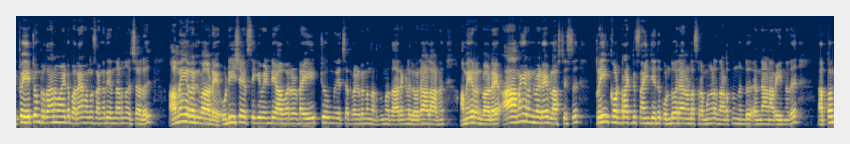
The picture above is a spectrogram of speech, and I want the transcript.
ഇപ്പോൾ ഏറ്റവും പ്രധാനമായിട്ട് പറയാൻ വന്ന സംഗതി എന്താണെന്ന് വെച്ചാൽ അമയ് റൻവാഡെ ഒഡീഷ എഫ് സിക്ക് വേണ്ടി അവരുടെ ഏറ്റവും മികച്ച പ്രകടനം നടത്തുന്ന താരങ്ങളിൽ ഒരാളാണ് അമയ് റൻവാഡെ ആ Amay Ranawade Blasters pre contract sign ചെയ്ത് കൊണ്ടുവരാനുള്ള ശ്രമങ്ങൾ നടത്തുന്നുണ്ട് എന്നാണ് അറിയുന്നത്. അപ്പം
